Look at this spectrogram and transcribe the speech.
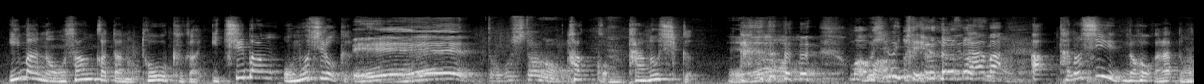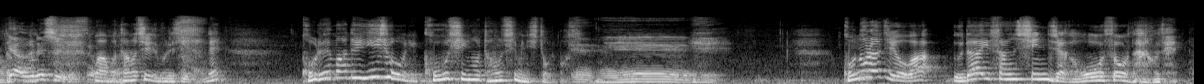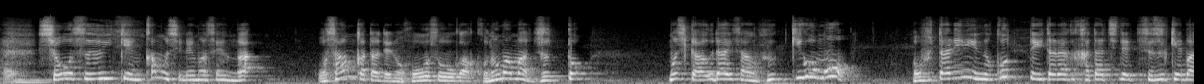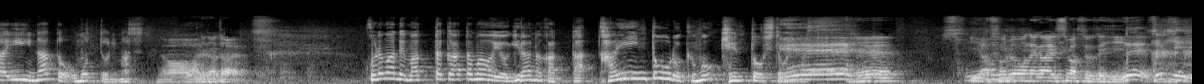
今のお三方のトークが一番面白く、ええー、どうしたの？かっこ楽しく、えー、ま面白いっていうのが、まあ、あ楽しいの方かなと思った。いや嬉しいですよ、まあまあ楽しいでも嬉しいですね。これまで以上に更新を楽しみにしております。ええこのラジオは、う大さん信者が多そうなので、少数意見かもしれませんが、お三方での放送がこのままずっと、もしくはう大さん復帰後も、お二人に残っていただく形で続けばいいなと思っております。ー、あーありがたいこれまで全く頭をよぎらなかった会員登録も検討しております。ええー、いやそれお願いしますよぜひ、ー、ねぜひ。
